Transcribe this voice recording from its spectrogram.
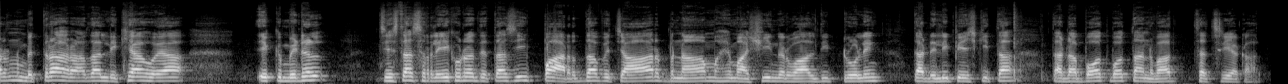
ਅਰੁਣ ਮਿੱਤਰਾ ਹਰਾਂ ਦਾ ਲਿਖਿਆ ਹੋਇਆ ਇੱਕ ਮਿਡਲ, ਜਿਸ ਦਾ ਸਿਰਲੇਖ ਉਹਨਾਂ ਦਿੱਤਾ ਸੀ, ਭਾਰਤ ਦਾ ਵਿਚਾਰ ਬਨਾਮ ਹਿਮਾਸ਼ੀ ਨਰਵਾਲ ਦੀ ਟ੍ਰੋਲਿੰਗ ਤੁਹਾਡੇ ਲਈ ਪੇਸ਼ ਕੀਤਾ। ਤੁਹਾਡਾ ਬਹੁਤ ਬਹੁਤ ਧੰਨਵਾਦ। ਸਤਿ ਸ੍ਰੀ ਅਕਾਲ।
